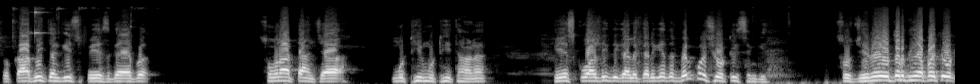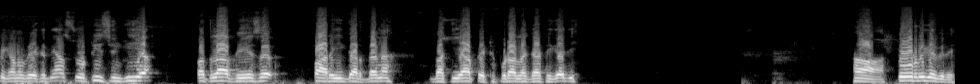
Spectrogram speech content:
ਸੋ ਕਾਫੀ ਚੰਗੀ ਸਪੇਸ ਗੈਪ ਸੋਹਣਾ ਢਾਂਚਾ ਮੁੱਠੀ ਮੁੱਠੀ ਥਣ। ਫੇਸ ਕੁਆਲਿਟੀ ਦੀ ਗੱਲ ਕਰੀਏ ਤਾਂ ਬਿਲਕੁਲ ਛੋਟੀ ਸਿੰਗੀ। ਸੋ ਜਿਵੇਂ ਉਧਰ ਦੀਆਂ ਆਪਾਂ ਝੋਟੀਆਂ ਨੂੰ ਵੇਖਦੇ ਆ ਛੋਟੀ ਸਿੰਗੀ ਆ ਪਤਲਾ ਫੇਸ ਭਾਰੀ ਗਰਦਨ ਬਾਕੀ ਆ ਪਿੱਠ ਪੁੜਾ ਲੱਗਾ ਠੀਕ ਆ ਜੀ। ਹਾਂ ਤੋੜ ਲਈਏ ਵੀਰੇ।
